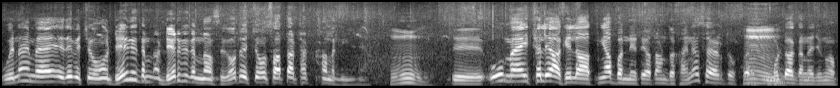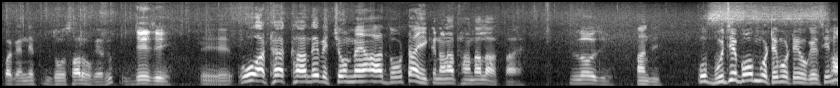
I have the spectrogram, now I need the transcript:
ਉਹ ਨਾ ਮੈਂ ਇਹਦੇ ਵਿੱਚੋਂ ਡੇਢ ਗੰਨਾ ਡੇਢ ਗੰਨਾ ਸੀਗਾ ਉਹਦੇ ਚੋਂ 7-8 ਅੱਖਾਂ ਲੱਗੀਆਂ ਹੂੰ। ਤੇ ਉਹ ਮੈਂ ਇੱਥੇ ਲਿਆ ਕੇ ਲਾਤੀਆਂ ਬੰਨੇ ਤੇ ਆ ਤੁਹਾਨੂੰ ਦਿਖਾਇਆ ਨਾ ਸਾਈਡ ਤੋਂ ਮੁੱਢਾ ਗੰਨਾ ਜਿਹਨੂੰ ਆਪਾਂ ਕਹਿੰਦੇ 2 ਸਾਲ ਹੋ ਗਏ ਉਹਨੂੰ। ਜੀ ਜੀ। ਤੇ ਉਹ 8 ਅੱਖਾਂ ਦੇ ਵਿੱਚੋਂ ਮੈਂ ਆ 2 2.5 ਕਨਾਲਾ ਥਾਂ ਦਾ ਲਾਤਾ ਹੈ। ਲਓ ਜੀ। ਹਾਂਜੀ। ਉਹ ਬੁਝੇ ਬਹੁਤ ਮੋٹے ਮੋٹے ਹੋ ਗਏ ਸੀ ਨਾ।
